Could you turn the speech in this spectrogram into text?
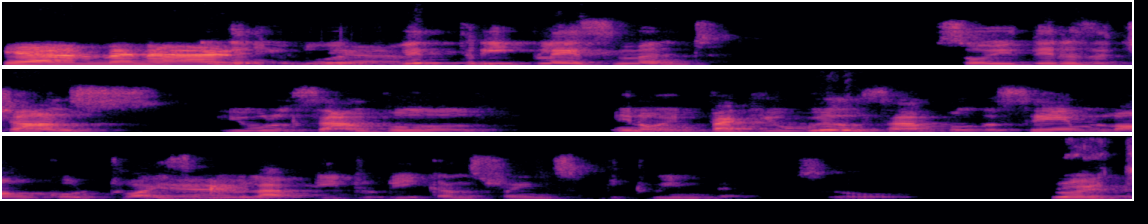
Yeah, and then add. and then you do yeah. it with replacement. So there is a chance you will sample, you know, in fact, you will sample the same long code twice and you will have D to D constraints between them. So Right.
